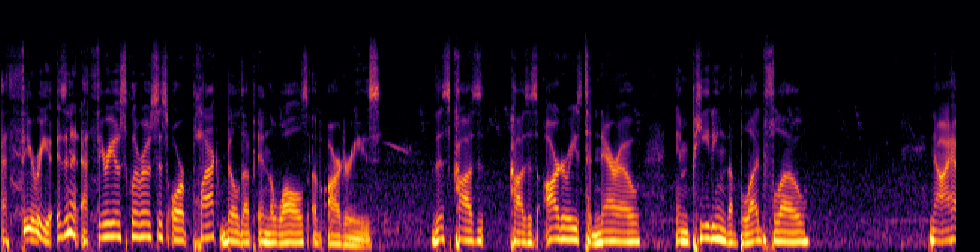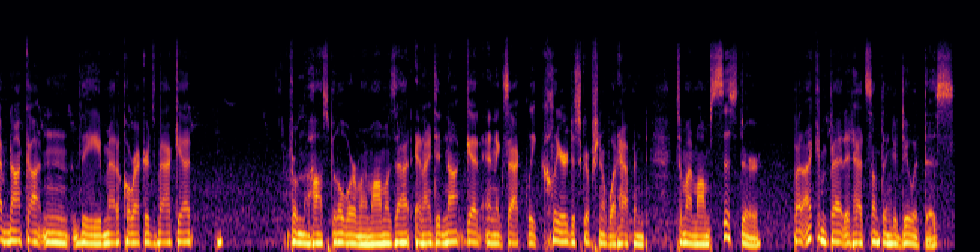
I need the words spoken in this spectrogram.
Atherio, isn't it atherosclerosis or plaque buildup in the walls of arteries? This cause, causes arteries to narrow impeding the blood flow. Now, I have not gotten the medical records back yet from the hospital where my mom was at, and I did not get an exactly clear description of what happened to my mom's sister, but I can bet it had something to do with this.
